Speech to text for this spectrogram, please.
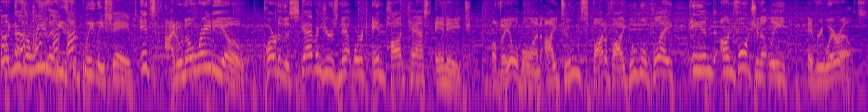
like, there's a reason he's completely shaved. It's I Don't Know Radio. Part of the Scavengers Network and Podcast NH. Available on iTunes, Spotify, Google Play, and unfortunately, everywhere else.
